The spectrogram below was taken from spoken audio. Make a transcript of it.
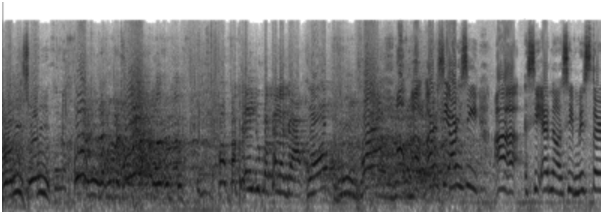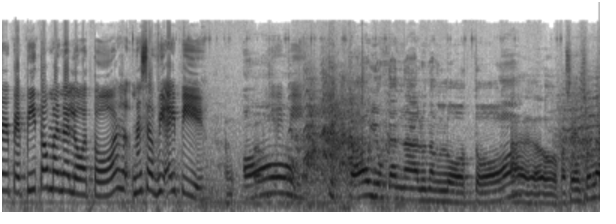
sorry, sorry, sorry. Papatayin niyo ba talaga ako? Ha? Oh, oh, RC, RC, ah, si ano, si Mr. Pepito Manaloto, nasa VIP. Oh, ikaw yung nanalo ng loto? Ah, oo, pasensya na.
